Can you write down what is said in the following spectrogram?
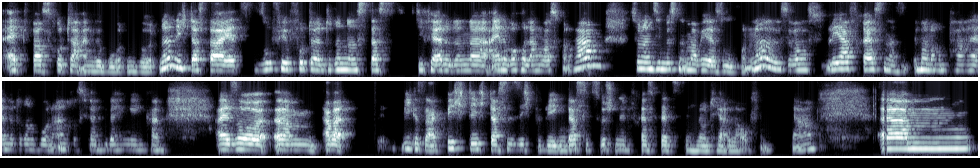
etwas Futter angeboten wird. Ne? Nicht, dass da jetzt so viel Futter drin ist, dass die Pferde dann da eine Woche lang was von haben, sondern sie müssen immer wieder suchen. Ne? Das ist was leer fressen, da sind immer noch ein paar Halme drin, wo ein anderes Pferd wieder hingehen kann. Also, ähm, aber wie gesagt, wichtig, dass sie sich bewegen, dass sie zwischen den Fressplätzen hin und her laufen. Ja. Ähm,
